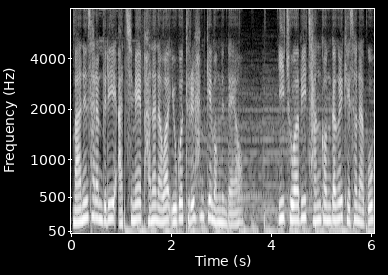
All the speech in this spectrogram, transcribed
많은 사람들이 아침에 바나나와 요거트를 함께 먹는데요. 이 조합이 장 건강을 개선하고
